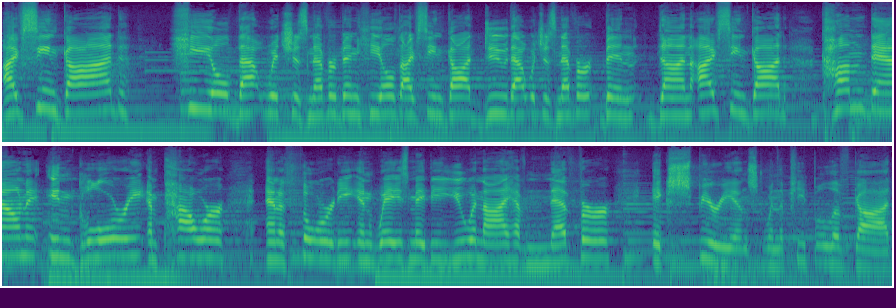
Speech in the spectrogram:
I've seen God heal that which has never been healed. I've seen God do that which has never been done. I've seen God come down in glory and power and authority in ways maybe you and I have never experienced when the people of God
